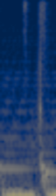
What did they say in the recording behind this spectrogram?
you.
